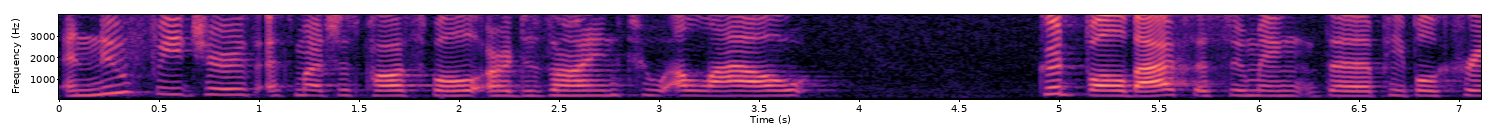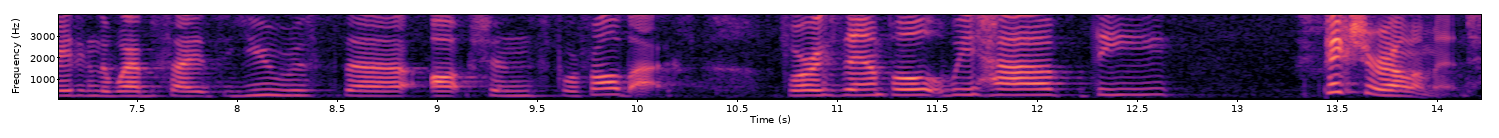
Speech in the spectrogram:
And new features, as much as possible, are designed to allow good fallbacks, assuming the people creating the websites use the options for fallbacks. For example, we have the picture element.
